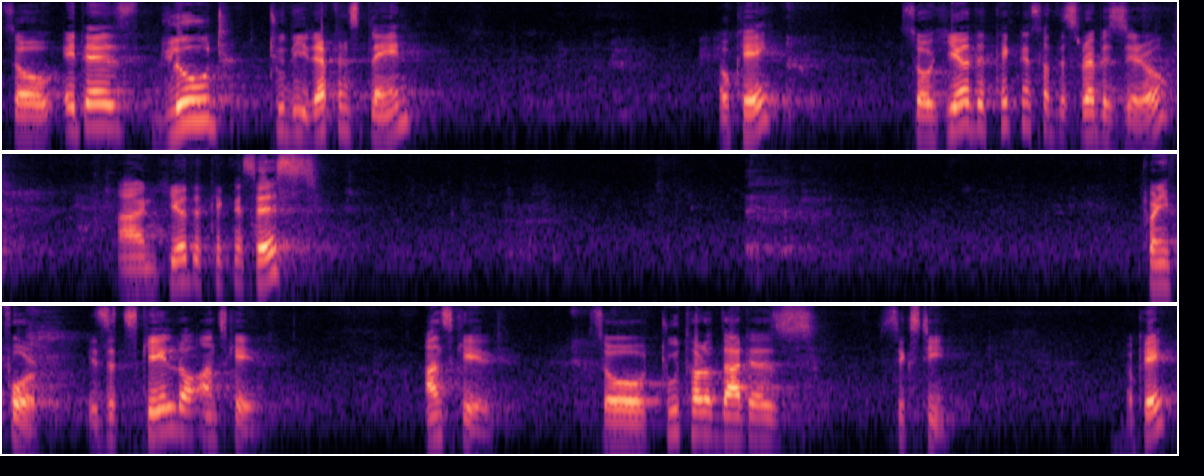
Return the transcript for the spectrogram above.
So, it is glued to the reference plane. Okay. So, here the thickness of this rib is 0 and here the thickness is Twenty-four. Is it scaled or unscaled? Unscaled. So two third of that is sixteen. Okay.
